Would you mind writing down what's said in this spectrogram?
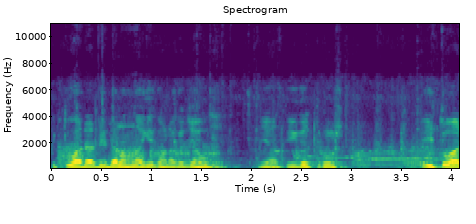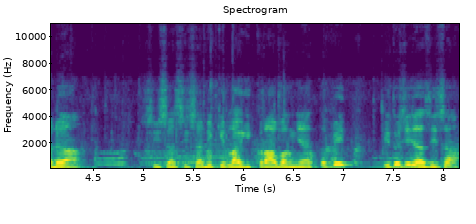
Itu ada di dalam lagi kawan. Agak jauh. Ya tiga terus. Itu ada sisa-sisa dikit lagi kerabangnya tapi itu sisa-sisa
